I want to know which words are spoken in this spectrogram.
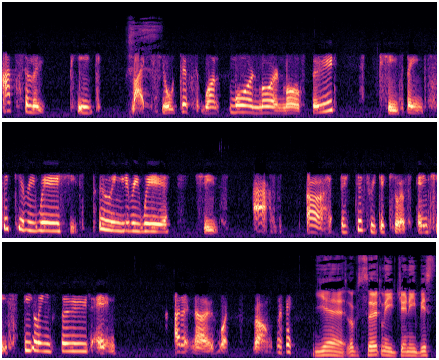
absolute pig. Like, she'll just want more and more and more food. She's been sick everywhere. She's pooing everywhere. She's, ah, ah, it's just ridiculous. And she's stealing food, and I don't know what's wrong. Yeah, look, certainly, Jenny, this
